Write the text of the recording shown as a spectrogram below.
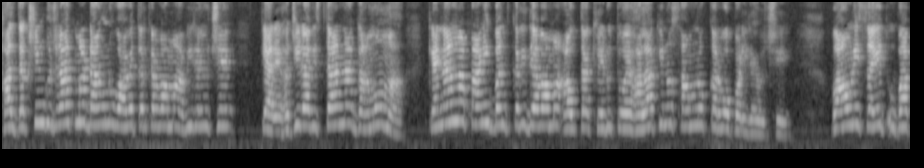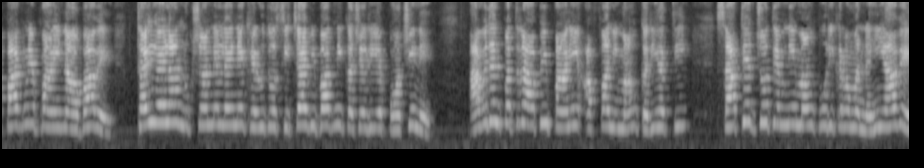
હાલ દક્ષિણ ગુજરાતમાં ડાંગનું વાવેતર કરવામાં આવી રહ્યું છે. ત્યારે હજીરા વિસ્તારના ગામોમાં કેનાલના પાણી બંધ કરી દેવામાં આવતા ખેડૂતોએ હાલાકીનો સામનો કરવો પડી રહ્યો છે. વાવણી સહિત ઊભા પાકને પાણીના અભાવે થઈ ગયેલા નુકસાનને લઈને ખેડૂતો સિંચાઈ વિભાગની કચેરીએ પહોંચીને આવેદનપત્ર આપી પાણી આપવાની માંગ કરી હતી. સાથે જ જો તેમની માંગ પૂરી કરવામાં નહીં આવે,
